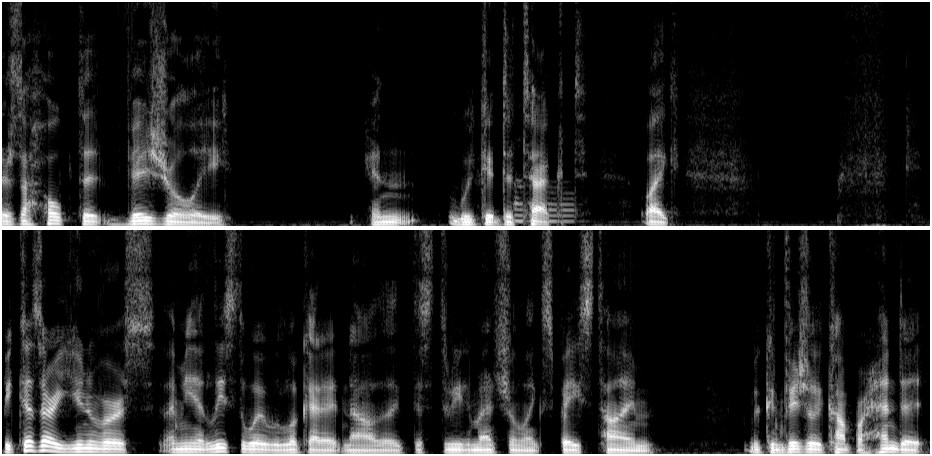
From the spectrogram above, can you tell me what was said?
there's a hope that visually and we could detect oh. like because our universe i mean at least the way we look at it now like this three-dimensional like space time we can visually comprehend it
